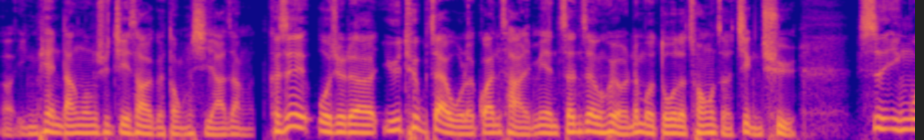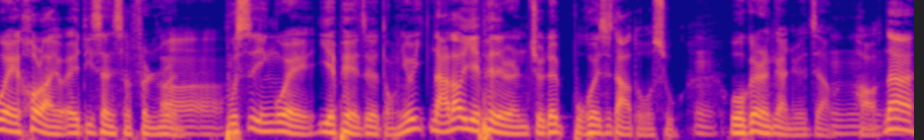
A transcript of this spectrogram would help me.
呃影片当中去介绍一个东西啊这样。可是我觉得 YouTube 在我的观察里面，真正会有那么多的创作者进去，是因为后来有 AdSense 的分润，不是因为业配的这个东西。因为拿到业配的人绝对不会是大多数。嗯，我个人感觉这样。好，那。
